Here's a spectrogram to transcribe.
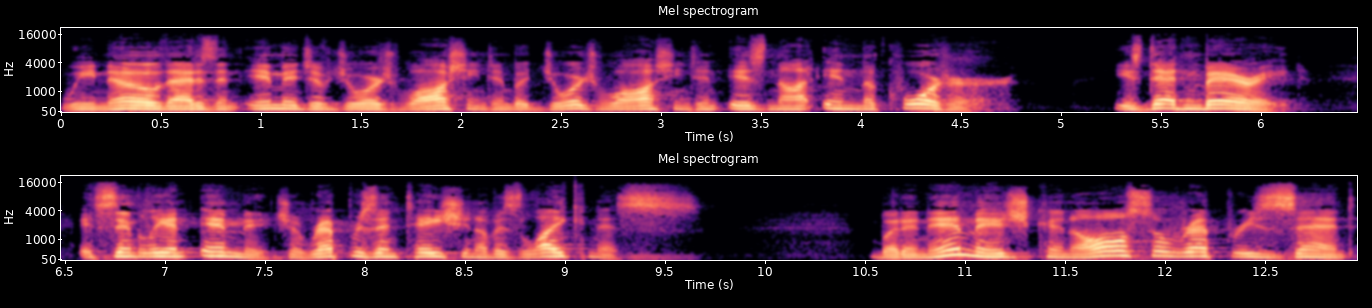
We know that is an image of George Washington, but George Washington is not in the quarter. He's dead and buried. It's simply an image, a representation of his likeness. But an image can also represent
